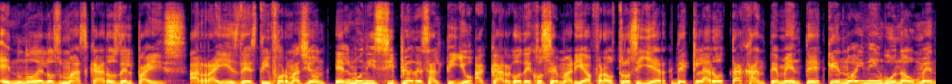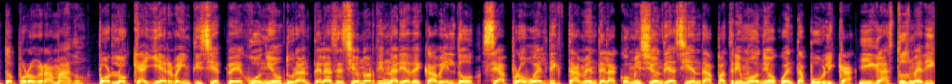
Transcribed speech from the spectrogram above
en uno de los más caros del país. A raíz de esta información, el municipio de Saltillo, a cargo de José María Fraustrosiller, declaró tajantemente que no hay ningún aumento programado, por lo que ayer 27 de junio, durante la sesión ordinaria de Cabildo, se aprobó el dictamen de la Comisión de Hacienda, Patrimonio, Cuenta Pública y Gastos Médicos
